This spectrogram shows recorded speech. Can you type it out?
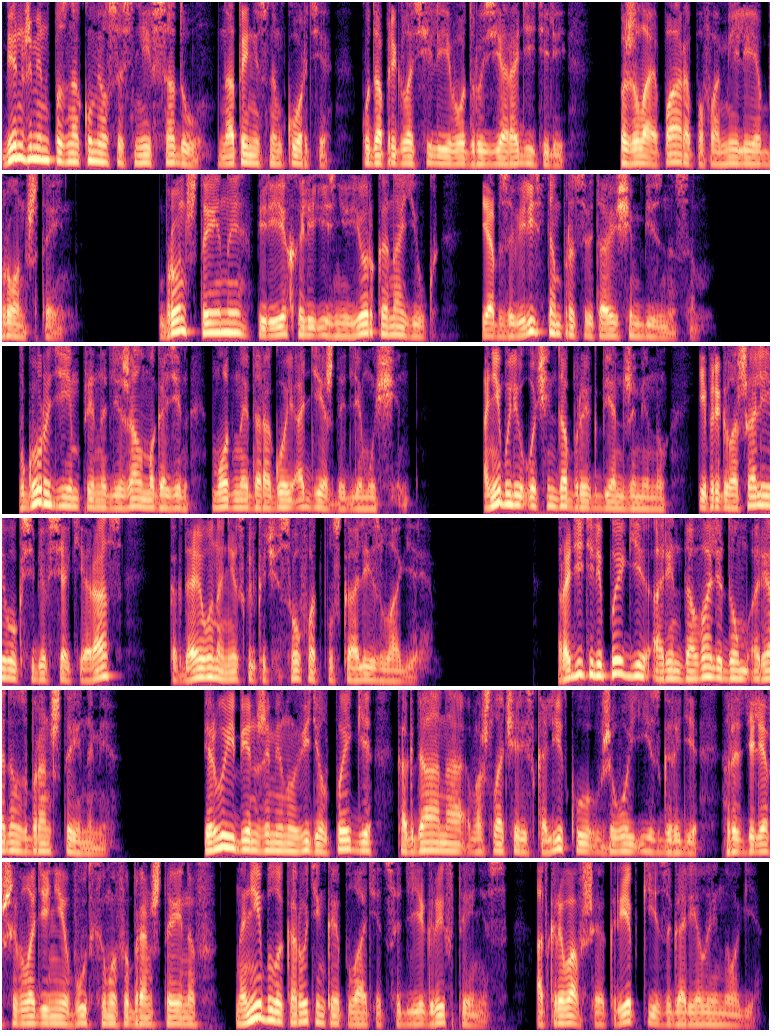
Бенджамин познакомился с ней в саду, на теннисном корте, куда пригласили его друзья-родителей, пожилая пара по фамилии Бронштейн. Бронштейны переехали из Нью-Йорка на юг — и обзавелись там процветающим бизнесом. В городе им принадлежал магазин модной дорогой одежды для мужчин. Они были очень добры к Бенджамину и приглашали его к себе всякий раз, когда его на несколько часов отпускали из лагеря. Родители Пегги арендовали дом рядом с Бронштейнами. Впервые Бенджамин увидел Пегги, когда она вошла через калитку в живой изгороди, разделявшей владение Вудхэмов и Бронштейнов, на ней было коротенькое платьице для игры в теннис, открывавшее крепкие загорелые ноги.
